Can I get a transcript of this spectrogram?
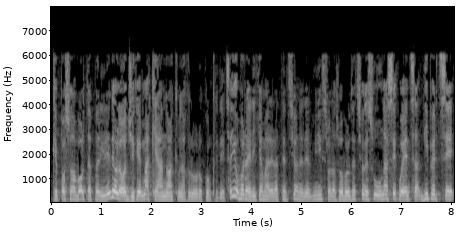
che possono a volte apparire ideologiche, ma che hanno anche una loro concretezza. Io vorrei richiamare l'attenzione del Ministro e la sua valutazione su una sequenza di per sé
